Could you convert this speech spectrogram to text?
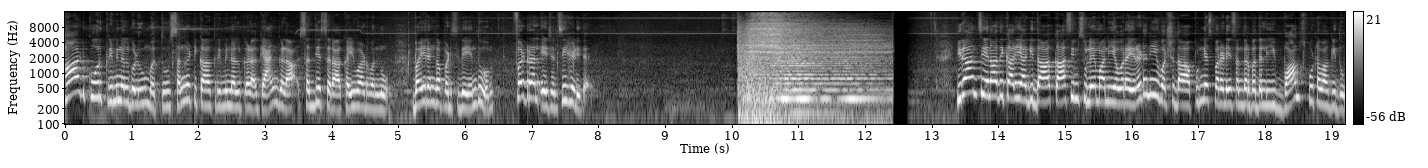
ಹಾರ್ಡ್ ಕೋರ್ ಕ್ರಿಮಿನಲ್ಗಳು ಮತ್ತು ಸಂಘಟಿತ ಕ್ರಿಮಿನಲ್ಗಳ ಗ್ಯಾಂಗ್ಗಳ ಸದಸ್ಯರ ಕೈವಾಡವನ್ನು ಬಹಿರಂಗಪಡಿಸಿದೆ ಎಂದು ಫೆಡರಲ್ ಏಜೆನ್ಸಿ ಹೇಳಿದೆ. ಇರಾನ್ ಸೇನಾಧಿಕಾರಿಯಾಗಿದ್ದ ಕಾಸಿಂ ಸುಲೇಮಾನಿ ಅವರ ಎರಡನೇ ವರ್ಷದ ಪುಣ್ಯಸ್ಮರಣೆ ಸಂದರ್ಭದಲ್ಲಿ ಬಾಂಬ್ ಸ್ಫೋಟವಾಗಿದ್ದು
